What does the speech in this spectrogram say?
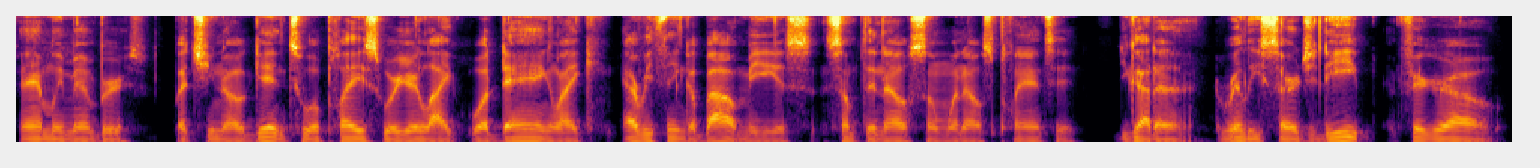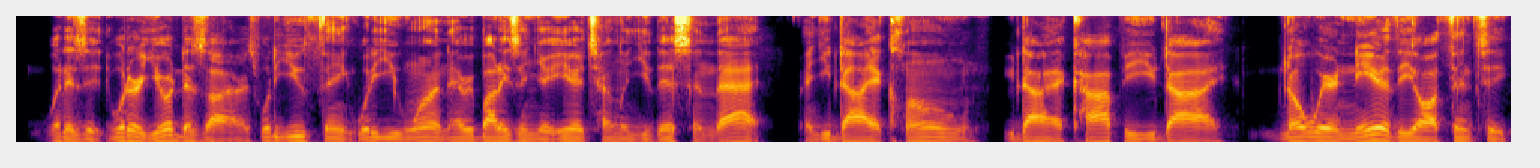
family members. But you know, getting to a place where you're like, well, dang, like everything about me is something else someone else planted. You gotta really search deep and figure out what is it? What are your desires? What do you think? What do you want? Everybody's in your ear telling you this and that. And you die a clone, you die a copy, you die nowhere near the authentic,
